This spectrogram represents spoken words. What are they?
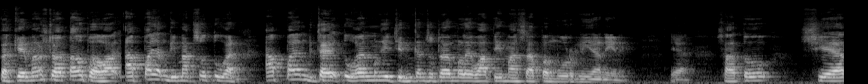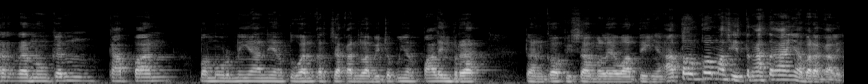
bagaimana sudah tahu bahwa apa yang dimaksud Tuhan, apa yang dicari Tuhan mengizinkan saudara melewati masa pemurnian ini. Ya, satu share, renungkan kapan pemurnian yang Tuhan kerjakan dalam hidupmu yang paling berat dan kau bisa melewatinya atau kau masih tengah-tengahnya barangkali.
